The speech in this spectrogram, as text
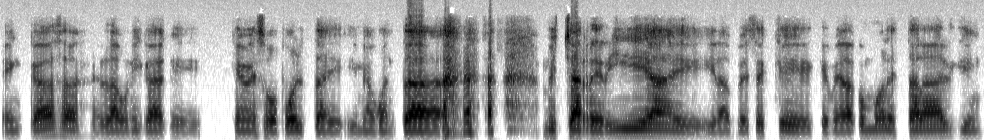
en casa, es la única que, me soporta y, me aguanta mis charrerías y, las veces que, me da con molestar a alguien,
